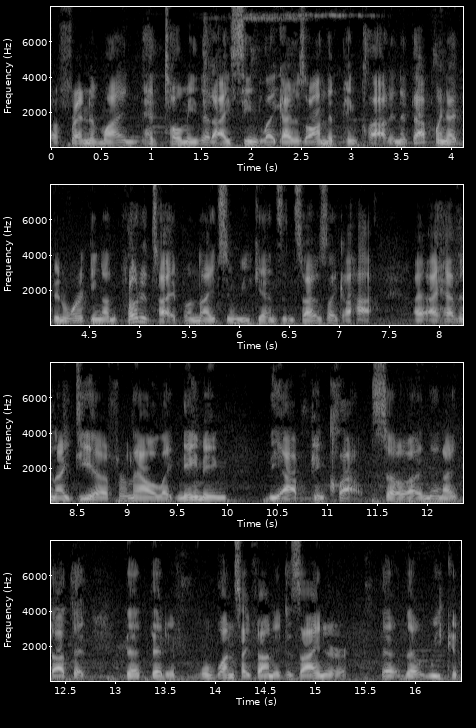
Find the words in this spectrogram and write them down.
a, friend of mine had told me that I seemed like I was on the pink cloud. And at that point, I'd been working on the prototype on nights and weekends. And so I was like, aha, I, I have an idea for now, like naming the app Pink Cloud. So, uh, and then I thought that, that, that if once I found a designer that, that we could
